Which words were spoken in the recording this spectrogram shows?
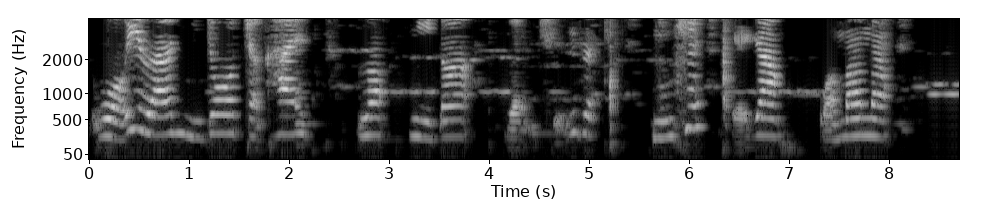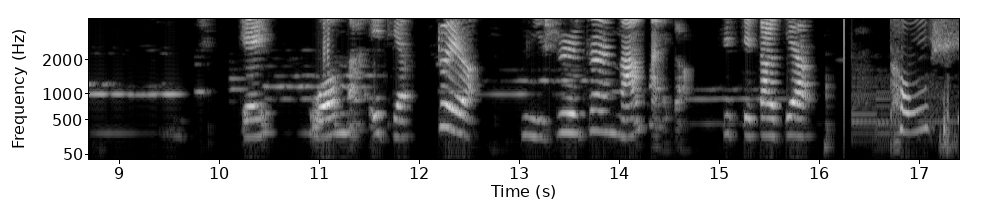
我一来，你就展开了你的粉裙子。明天也让我妈妈给我买一条。对了，你是在哪买的？谢谢大家。童诗。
